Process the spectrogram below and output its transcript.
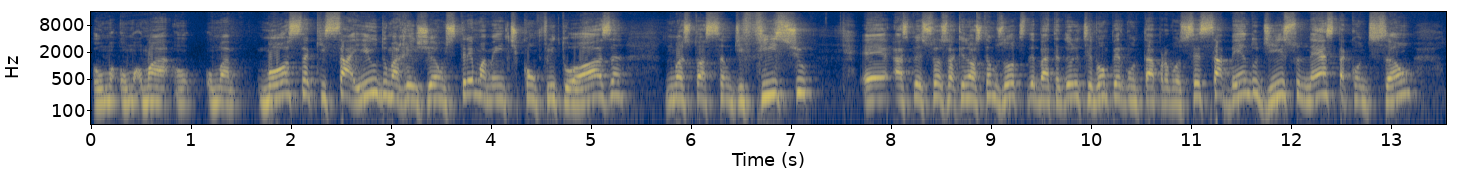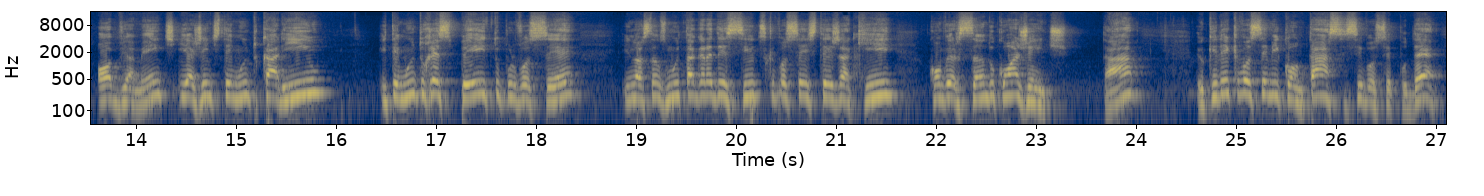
uma, uma, uma, moça que saiu de uma região extremamente conflituosa, numa situação difícil. É, as pessoas aqui, nós temos outros debatedores que vão perguntar para você, sabendo disso, nesta condição, obviamente, e a gente tem muito carinho e tem muito respeito por você, e nós estamos muito agradecidos que você esteja aqui conversando com a gente, tá? Eu queria que você me contasse, se você puder,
